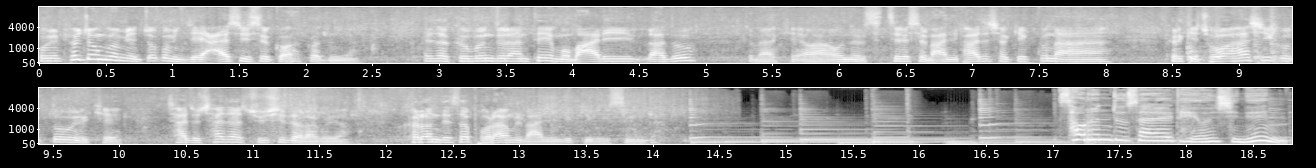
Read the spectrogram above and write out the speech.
보면 표정 보면 조금 이제 알 수 있을 것 같거든요. 그래서 그분들한테 뭐 말이라도 좀 이렇게 아, 오늘 스트레스를 많이 받으셨겠구나 그렇게 좋아하시고 또 이렇게 자주 찾아주시더라고요. 그런 데서 보람을 많이 느끼고 있습니다. 32살 대현 씨는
